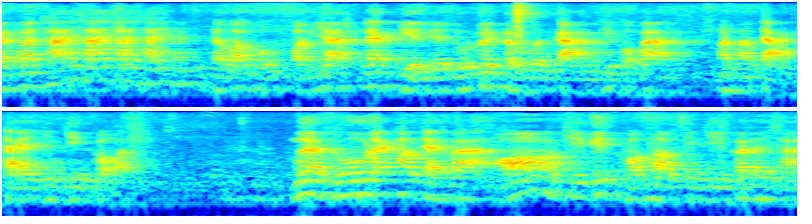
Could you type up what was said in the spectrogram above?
กันว่าใช้ใช้ใช้ใช้นะแต่ว่าผมขออนุญาตแลกเปลี่ยนเรียนรู้ด้วยกระบวนการที่บอกว่ามันมาจากใจจริง ๆ ก่อน เมื่อรู้และเข้าใจว่าอ๋อชีวิตของเราจริง ๆ ก็ได้ใช้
